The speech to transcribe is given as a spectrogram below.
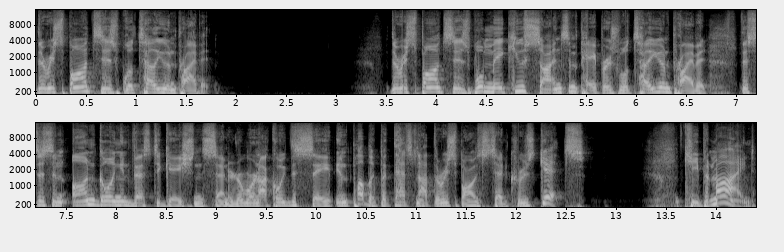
The response is, we'll tell you in private. The response is, we'll make you sign some papers. We'll tell you in private. This is an ongoing investigation, Senator. We're not going to say it in public, but that's not the response Ted Cruz gets. Keep in mind,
